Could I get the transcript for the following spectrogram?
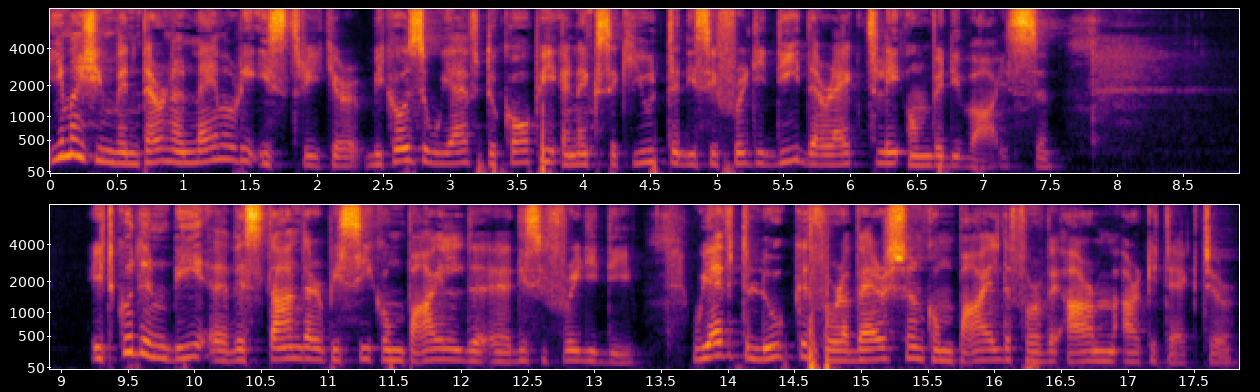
Imaging the internal memory is trickier because we have to copy and execute DC3DD directly on the device. It couldn't be uh, the standard PC compiled uh, DC3DD. We have to look for a version compiled for the ARM architecture.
